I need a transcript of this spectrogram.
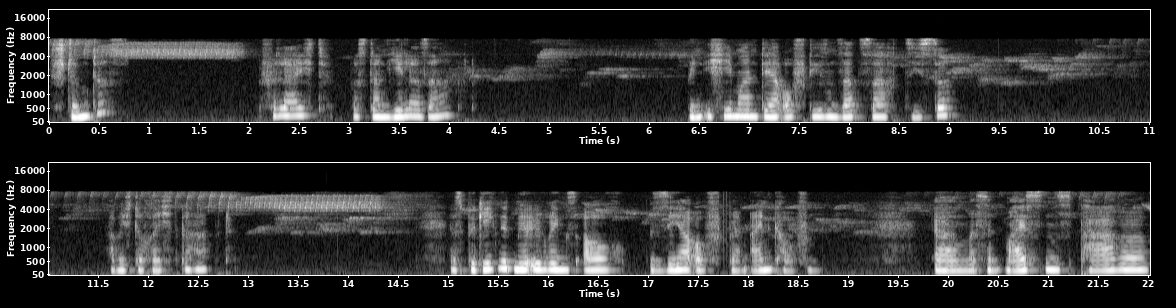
stimmt es? Vielleicht, was Daniela sagt? Bin ich jemand, der oft diesen Satz sagt, siehste, habe ich doch recht gehabt? Es begegnet mir übrigens auch sehr oft beim Einkaufen. Ähm, es sind meistens Paare,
